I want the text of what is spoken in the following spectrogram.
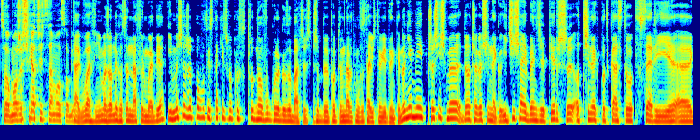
co może świadczyć samo o sobie. Tak, właśnie, nie ma żadnych ocen na Filmwebie i myślę, że powód jest taki, że po prostu trudno w ogóle go zobaczyć, żeby potem nawet mu wystawić tę jedynkę. No niemniej przeszliśmy do czegoś innego i dzisiaj będzie pierwszy odcinek podcastu w serii e,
